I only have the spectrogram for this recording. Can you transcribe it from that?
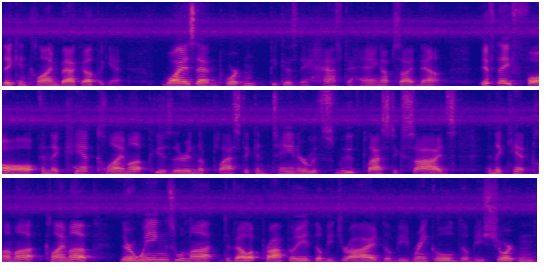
they can climb back up again. Why is that important? Because they have to hang upside down. If they fall and they can't climb up because they're in the plastic container with smooth plastic sides and they can't climb up, climb up, their wings will not develop properly. They'll be dried, they'll be wrinkled, they'll be shortened,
